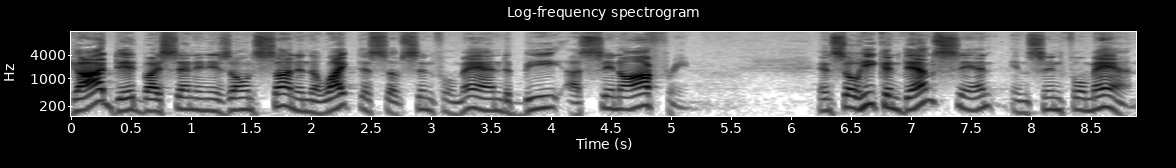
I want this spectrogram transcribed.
God did by sending his own Son in the likeness of sinful man to be a sin offering. And so he condemns sin in sinful man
